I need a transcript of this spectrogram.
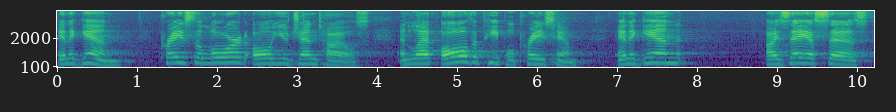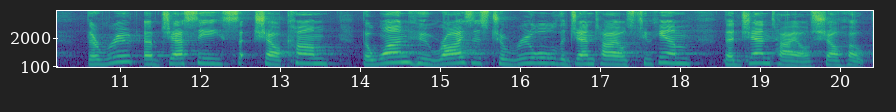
And again, Praise the Lord, all you Gentiles, and let all the people praise him. And again, Isaiah says, The root of Jesse shall come, the one who rises to rule the Gentiles. To him the Gentiles shall hope.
